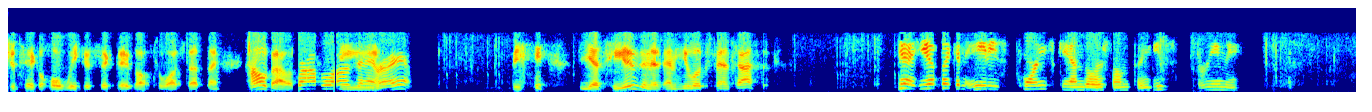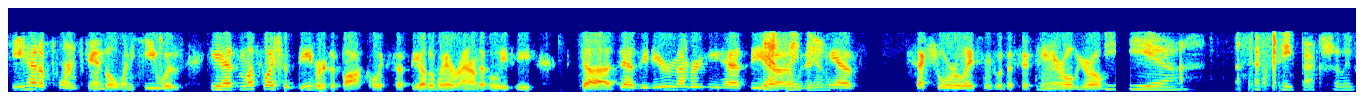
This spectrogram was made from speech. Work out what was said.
should take a whole week of sick days off to watch that thing. How about Rob Lowe's in it, right? the? Yes, he is in it, and he looks fantastic. Yeah, he had like an '80s porn scandal or something. He's dreamy. He had a porn scandal when he was. He had much like the Beaver debacle, except the other way around. I believe he. Uh, Desi, do you remember he had the? Yes, uh, I didn't do. he have sexual relations with a 15-year-old girl? Yeah, a sex tape actually.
